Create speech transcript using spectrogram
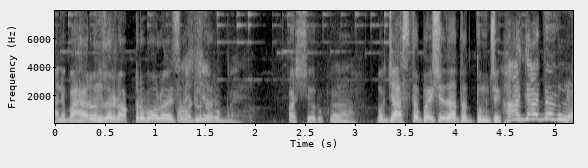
आणि बाहेरून जर डॉक्टर बोलवायचं पाचशे म्हटलं तर? रुपये. पाचशे रुपये. हा. मग जास्त पैसे जातात तुमचे? हा जातात ना.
